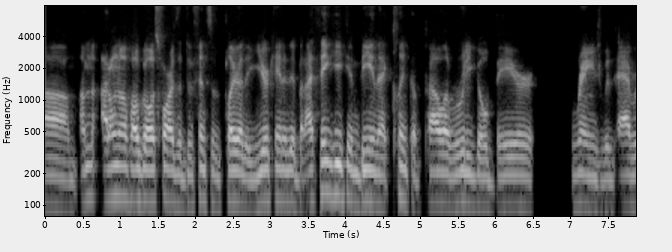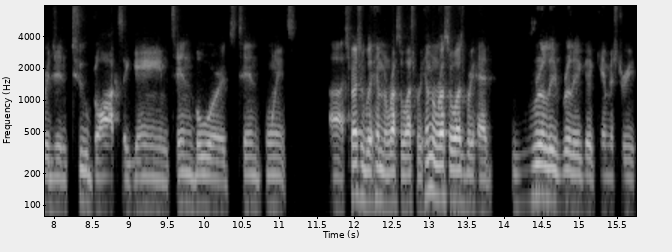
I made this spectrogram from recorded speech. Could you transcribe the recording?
Um, I'm not, I don't know if I'll go as far as a defensive player of the year candidate, but I think he can be in that Clint Capela, Rudy Gobert, range with averaging two blocks a game, 10 boards, 10 points, uh, especially with him and Russell Westbrook. Him and Russell Westbrook had really, really good chemistry.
